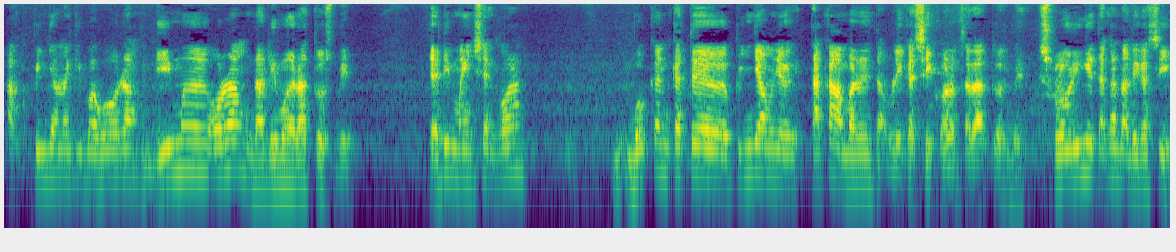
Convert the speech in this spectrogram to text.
Aku pinjam lagi berapa orang? 5 orang dah 500 babe. Jadi mindset korang, bukan kata pinjam je, takkan Abang Nurdin tak boleh kasih korang 100 babe. RM10 takkan tak boleh kasih.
